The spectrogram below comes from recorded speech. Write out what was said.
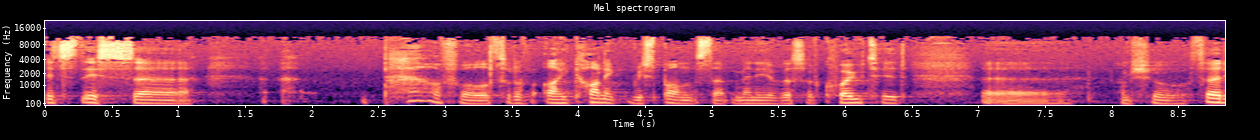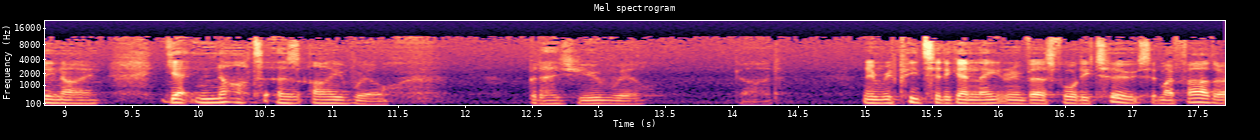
It's this uh, powerful, sort of iconic response that many of us have quoted, uh, I'm sure. 39. Yet not as I will, but as you will. God. And he repeats it again later in verse 42. He said, My Father,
